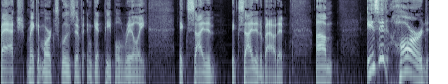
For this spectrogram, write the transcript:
batch, make it more exclusive, and get people really excited excited about it. Um, is it hard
